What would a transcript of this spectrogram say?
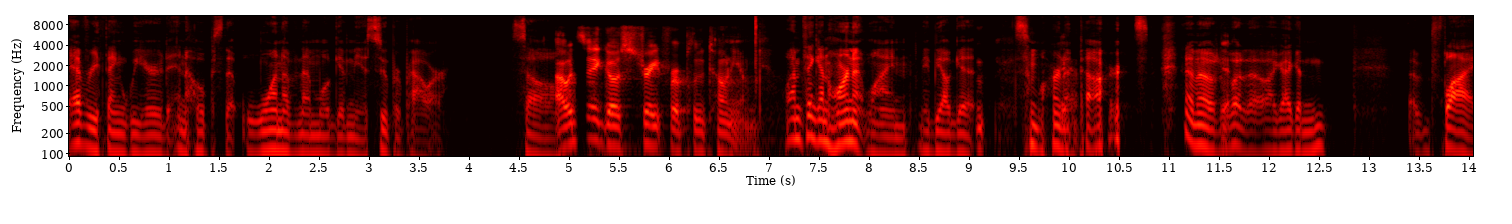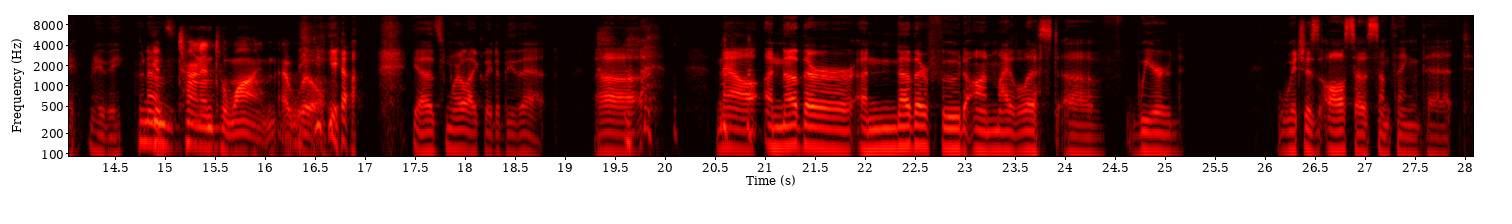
everything weird in hopes that one of them will give me a superpower. So I would say go straight for plutonium. Well, I'm thinking hornet wine. Maybe I'll get some hornet powers. I don't know. What, uh, like I can uh, fly. Maybe who knows? You can turn into wine at will. yeah, yeah. It's more likely to be that. Uh, now another another food on my list of weird, which is also something that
